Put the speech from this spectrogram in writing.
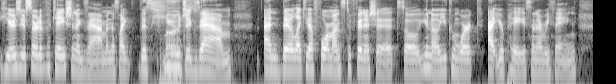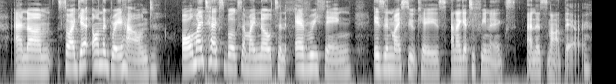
here's your certification exam and it's like this huge Nice. exam and they're like you have four months to finish it so you know you can work at your pace and everything. And um so i get on the greyhound. All my textbooks and my notes and everything is in my suitcase and i get to phoenix and it's not there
